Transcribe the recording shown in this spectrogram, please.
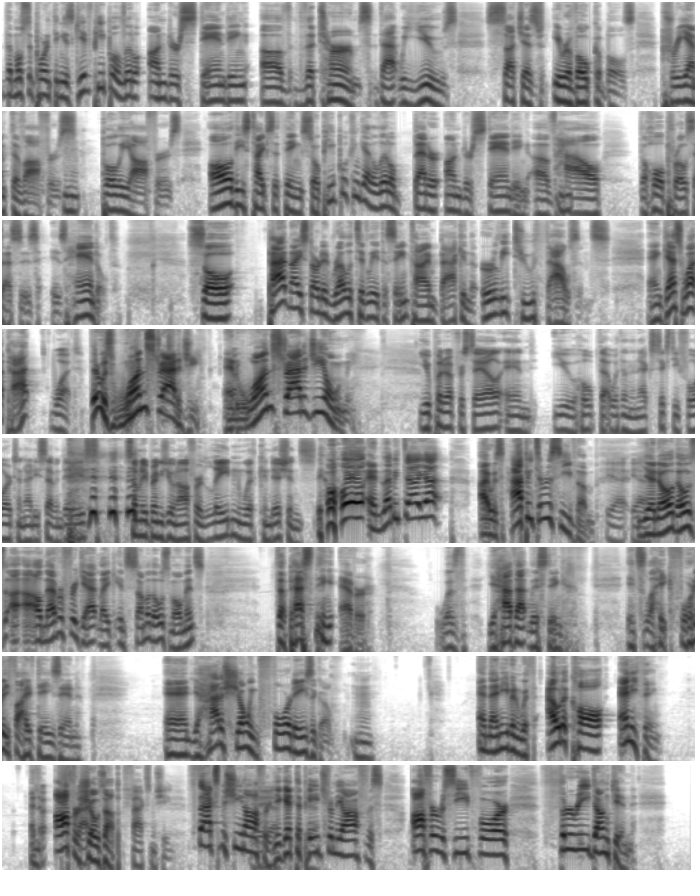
the most important thing is give people a little understanding of the terms that we use, such as irrevocables, preemptive offers, mm-hmm. bully offers, all these types of things, so people can get a little better understanding of mm-hmm. how the whole process is is handled. So Pat and I started relatively at the same time back in the early 2000s. And guess what, Pat? What? There was one strategy and one strategy only. You put it up for sale and you hope that within the next 64 to 97 days, somebody brings you an offer laden with conditions. Oh, and let me tell you, I was happy to receive them. Yeah, yeah. You know, those I, I'll never forget. Like in some of those moments, the best thing ever was you have that listing. It's like 45 days in, and you had a showing four days ago. Mm-hmm. And then, even without a call, anything, an offer fact- shows up. Fax machine. fax machine offer. yeah. You get the page from the office. Offer received for three Duncan.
